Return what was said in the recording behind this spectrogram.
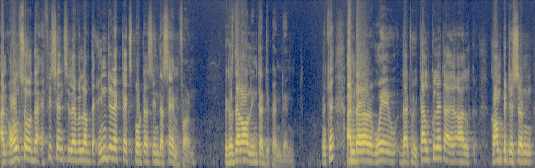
and also the efficiency level of the indirect exporters in the same firm because they're all interdependent. Okay, and the way that we calculate our competition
